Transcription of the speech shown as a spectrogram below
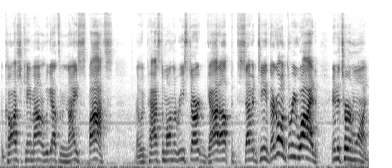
The caution came out and we got some nice spots. Then we passed them on the restart. Got up at 17th. They're going three wide into turn one.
